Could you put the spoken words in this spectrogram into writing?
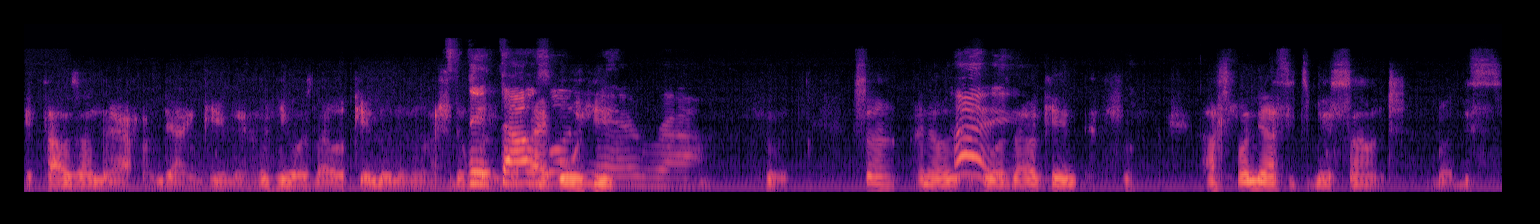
a thousand naira from there and give them. And he was like, okay, no, no, no, I shouldn't The worry. But I thousand him. naira. So and I was, he was like, okay, as funny as it may sound, but this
